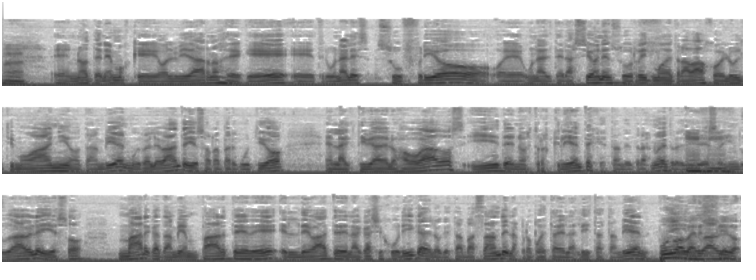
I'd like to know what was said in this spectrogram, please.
Ah. Eh, no tenemos que olvidarnos de que eh, Tribunales sufrió eh, una alteración en su ritmo de trabajo el último año también, muy relevante, y eso repercutió en la actividad de los abogados y de nuestros clientes que están detrás nuestro. Ujú. Eso es indudable y eso marca también parte del debate de la calle jurídica de lo que está pasando y las propuestas de las listas también. ¿Pudo haber, sido,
